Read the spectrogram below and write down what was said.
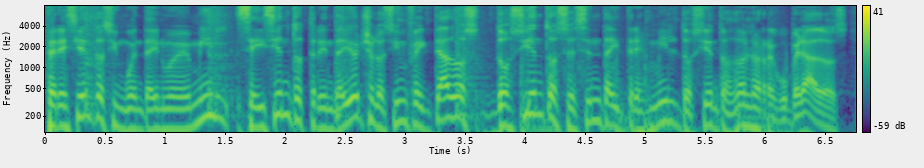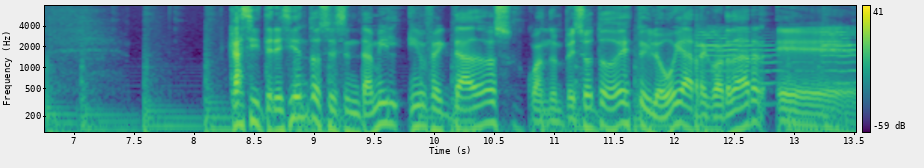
359.638 los infectados, 263.202 los recuperados. Casi 360.000 infectados cuando empezó todo esto y lo voy a recordar. eh,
